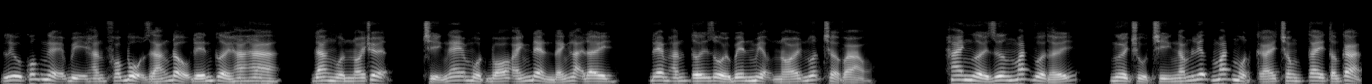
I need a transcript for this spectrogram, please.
Lưu quốc nghệ bị hắn phó bộ dáng đậu đến cười ha ha, đang muốn nói chuyện, chỉ nghe một bó ánh đèn đánh lại đây, đem hắn tới rồi bên miệng nói nuốt trở vào. Hai người dương mắt vừa thấy, người chủ trì ngắm liếc mắt một cái trong tay tấm cạn,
